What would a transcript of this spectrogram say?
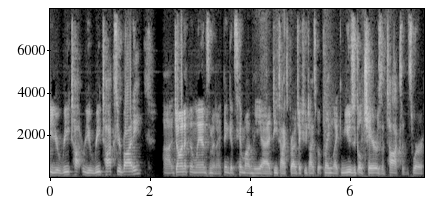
you retox, you retox your body. Uh, Jonathan Landsman, I think it's him on the uh, Detox Project, who talks about playing like musical chairs of toxins, where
